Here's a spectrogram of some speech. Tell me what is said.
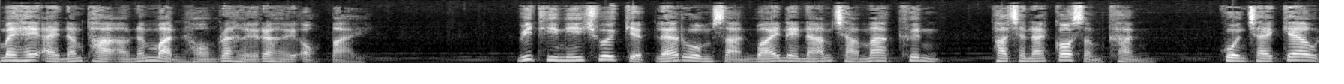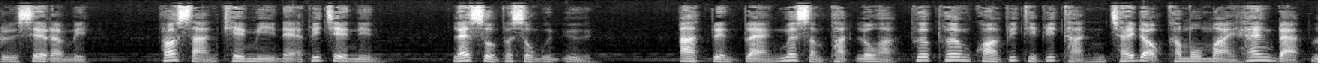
ไม่ให้ไอ้น้ำพาเอาน้ำมันหอมระเหยระเหยออกไป วิธีนี้ช่วยเก็บและรวมสารไว้ในน้ำชามากขึ้น ภาชนะก็สำคัญ ควรใช้แก้วหรือเซรามิก เพราะสารเคมีในอภิเจนิน และส่วนผสมอื่นๆ อาจเปลี่ยนแปลงเมื่อสัมผัสโลหะเพื่อเพิ่มความพิถีพิถัน ใช้ดอกคาโมไมล์แห้งแบบห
